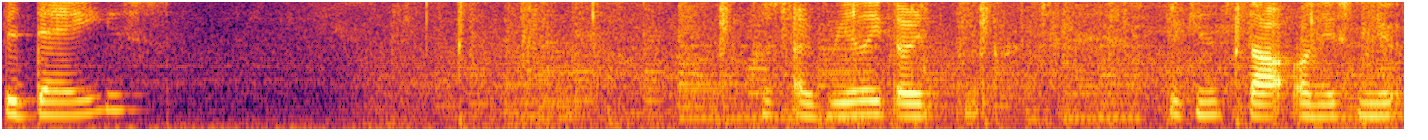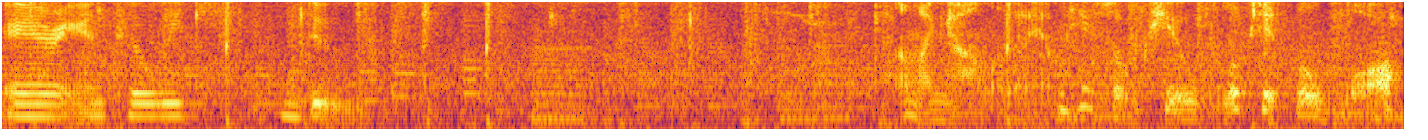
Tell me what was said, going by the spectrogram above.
The days? Because I really don't think we can start on this new area until we do. Oh my god, look at him. He's so cute. Look at his little walk.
